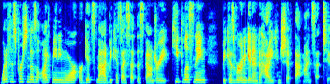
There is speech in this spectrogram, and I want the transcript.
what if this person doesn't like me anymore or gets mad because I set this boundary? Keep listening because we're going to get into how you can shift that mindset too.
